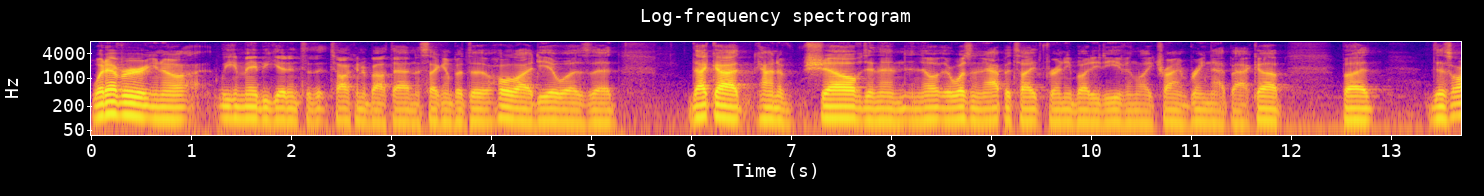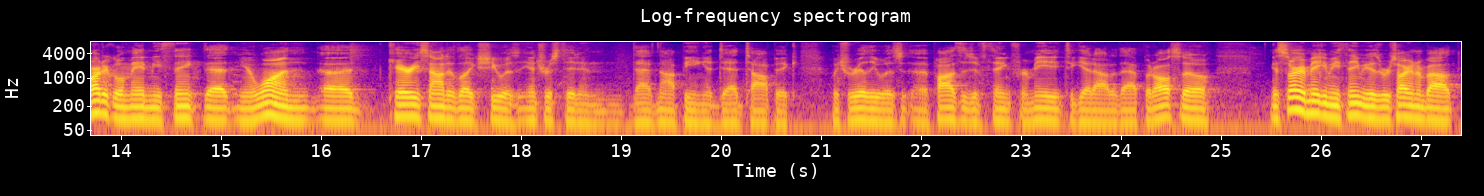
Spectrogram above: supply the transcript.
whatever you know, we can maybe get into the, talking about that in a second. But the whole idea was that that got kind of shelved, and then you know, there wasn't an appetite for anybody to even like try and bring that back up. But this article made me think that you know, one, uh, Carrie sounded like she was interested in that not being a dead topic, which really was a positive thing for me to get out of that. But also, it started making me think because we're talking about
